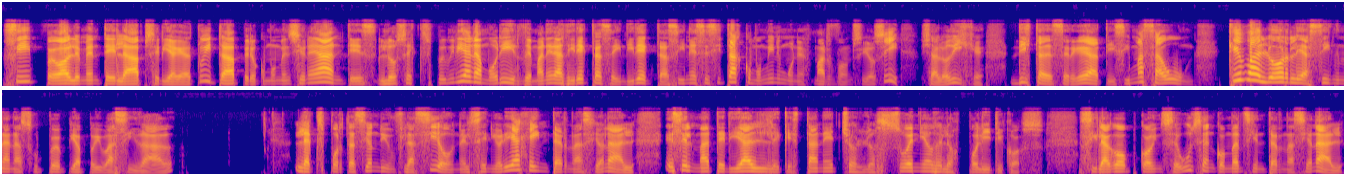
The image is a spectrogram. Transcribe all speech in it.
Sí, probablemente la app sería gratuita, pero como mencioné antes, los exprimirían a morir de maneras directas e indirectas y necesitas como mínimo un smartphone sí o sí, ya lo dije, dista de ser gratis y más aún, ¿qué valor le asignan a su propia privacidad? La exportación de inflación, el señoreaje internacional, es el material de que están hechos los sueños de los políticos. Si la GovCoin se usa en comercio internacional,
